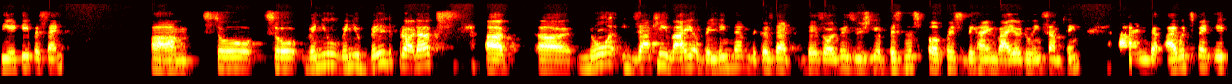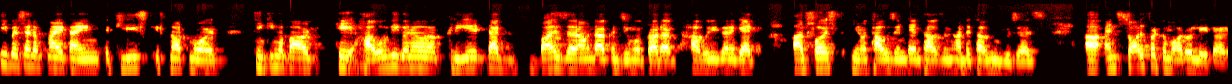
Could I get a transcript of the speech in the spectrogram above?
the 80% um, so so when you when you build products uh, uh, know exactly why you're building them because that there's always usually a business purpose behind why you're doing something. And i would spend 80% of my time at least if not more thinking about hey how are we going to create that buzz around our consumer product? How are we going to get our first you know 1000 10000 100000 users uh, and solve for tomorrow later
